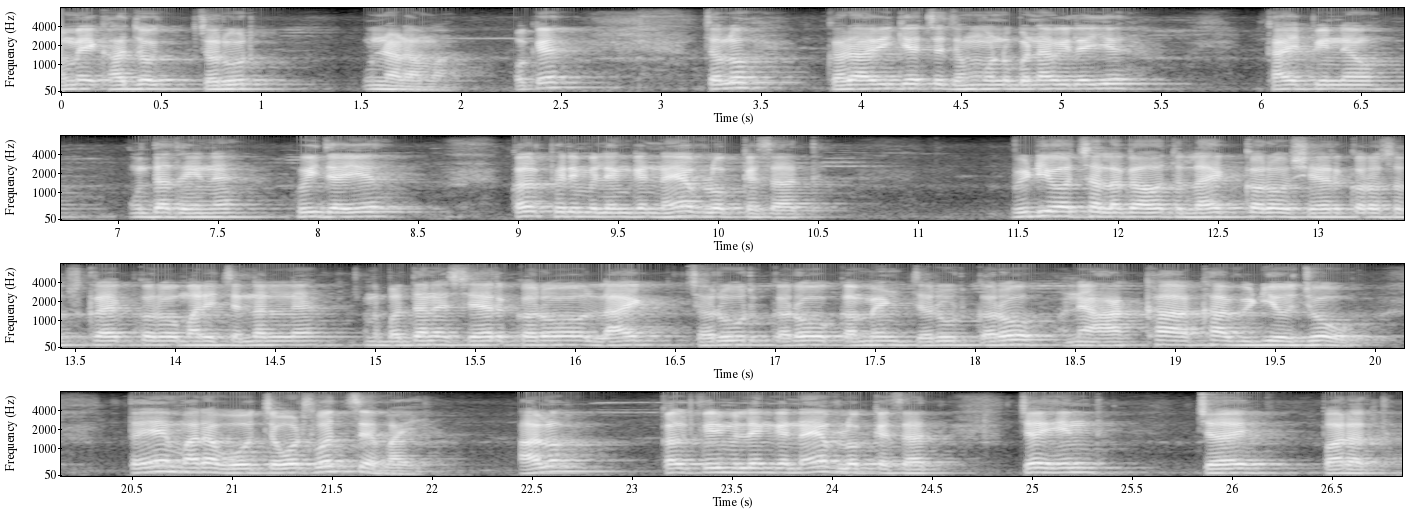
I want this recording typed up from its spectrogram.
તમે ખાજો જરૂર ઉનાળામાં. ઓકે? ચલો ઘરે આવી ગયા છે. જમવાનું બનાવી લઈએ. ખાઈ પીને ऊंधा થઈને સુઈ जाइए કલ फिर मिलेंगे नया ब्लॉग के साथ વીડિયો અચ્છા લગાવો તો લાઇક કરો, શેર કરો, સબસ્ક્રાઇબ કરો મારી ચેનલને. અને બધાને શેર કરો લાઇક જરૂર કરો, કમેન્ટ જરૂર કરો અને આખા આખા વીડિયો જો. તો એ મારા વોચ અવર્સ વધશે ભાઈ. હાલો, કલ ફિર મિલેંગે નયા બ્લોગ કે સાથ. જય હિન્દ, જય ભારત.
